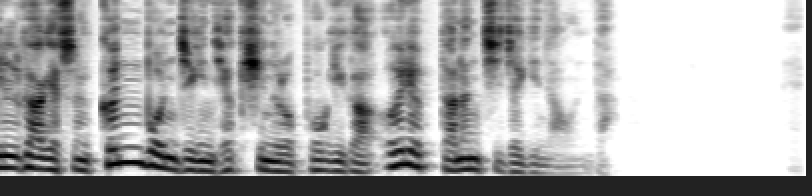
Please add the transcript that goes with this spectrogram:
일각에서는 근본적인 혁신으로 보기가 어렵다는 지적이 나온다. 예,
